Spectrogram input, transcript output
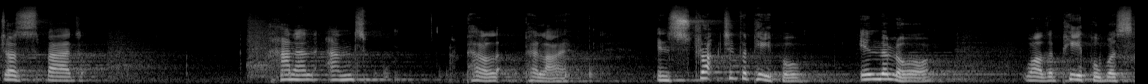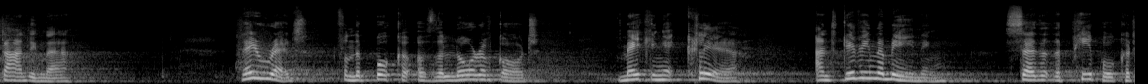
Josbad, Hanan, and Pelai instructed the people in the law while the people were standing there. They read from the book of the law of God making it clear and giving the meaning so that the people could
